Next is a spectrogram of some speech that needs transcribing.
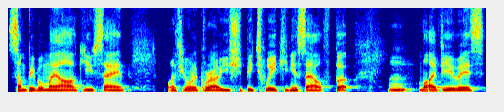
some people may argue saying, well, if you want to grow, you should be tweaking yourself. But mm. my view is,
